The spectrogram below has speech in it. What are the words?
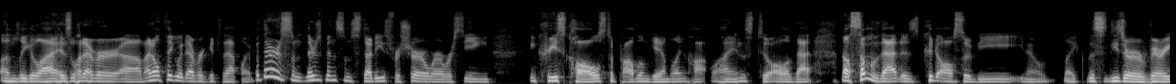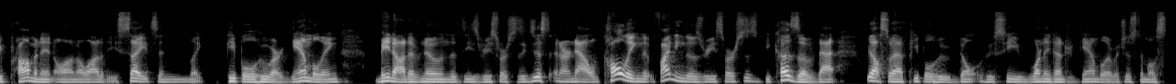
unlegalize whatever. Um, i don't think it would ever get to that point but there's some there's been some studies for sure where we're seeing increased calls to problem gambling hotlines to all of that. Now some of that is could also be you know like this these are very prominent on a lot of these sites and like people who are gambling may not have known that these resources exist and are now calling that finding those resources because of that we also have people who don't who see 1-800 gambler, which is the most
